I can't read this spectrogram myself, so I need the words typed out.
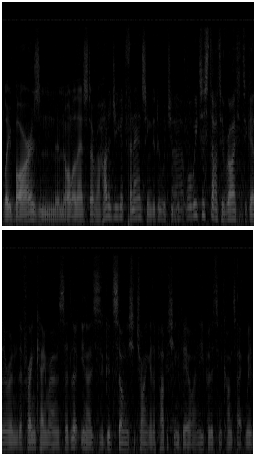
play bars and, and all of that stuff? Or how did you get financing to do what you do? Uh, well, we just started writing together, and a friend came around and said, Look, you know, this is a good song. You should try and get a publishing deal. And he put us in contact with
